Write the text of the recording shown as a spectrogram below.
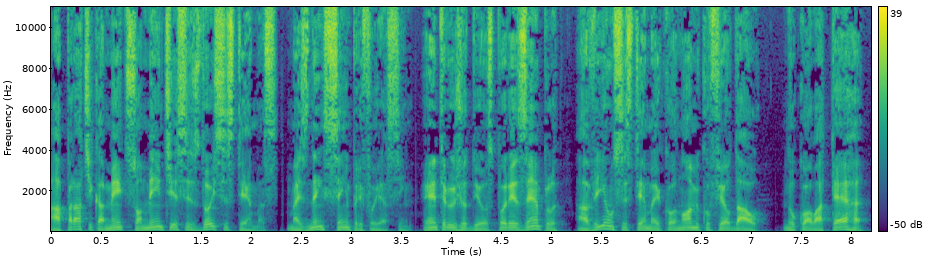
Há praticamente somente esses dois sistemas, mas nem sempre foi assim. Entre os judeus, por exemplo, havia um sistema econômico feudal, no qual a terra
